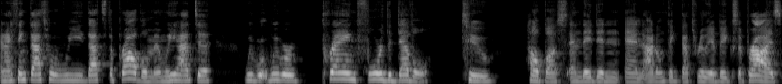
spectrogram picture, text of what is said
and I think that's what we that's the problem. And we had to we were we were praying for the devil to help us and they didn't and I don't think that's really a big surprise.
